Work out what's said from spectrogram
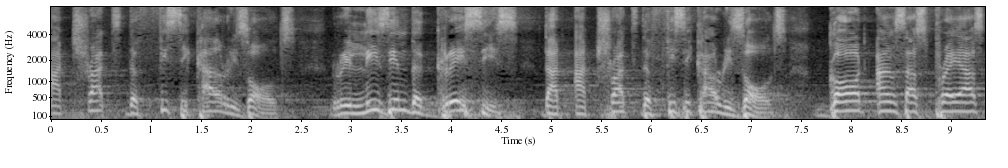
attract the physical results. Releasing the graces that attract the physical results. God answers prayers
